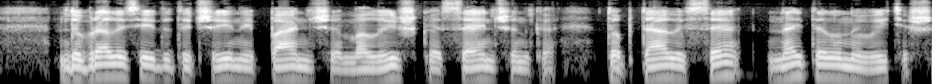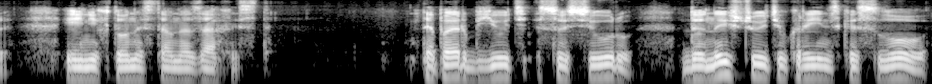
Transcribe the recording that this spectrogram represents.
добралися й до Тичини, Панча, Малишка, Сенченка, топтали все найталановитіше, і ніхто не став на захист. Тепер б'ють сосюру, донищують українське слово.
